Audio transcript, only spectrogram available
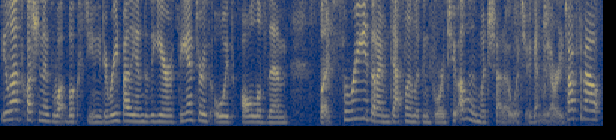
The last question is what books do you need to read by the end of the year? The answer is always all of them, but three that I'm definitely looking forward to other than Witch Shadow, which again we already talked about,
